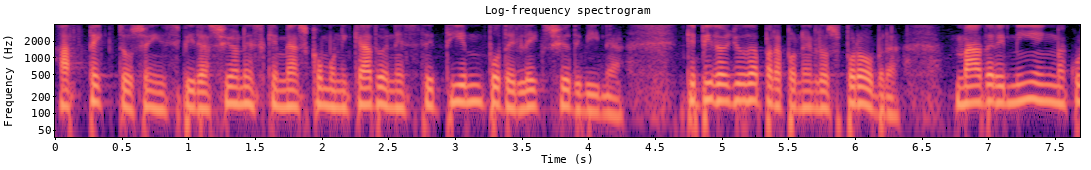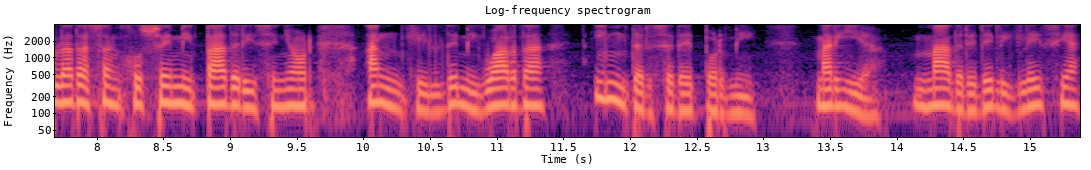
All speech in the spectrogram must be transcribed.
afectos e inspiraciones que me has comunicado en este tiempo de lección divina. Te pido ayuda para ponerlos por obra. Madre mía Inmaculada San José, mi Padre y Señor, Ángel de mi guarda, interceded por mí. María, Madre de la Iglesia,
